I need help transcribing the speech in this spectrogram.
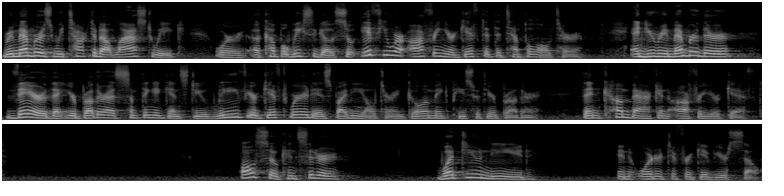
Remember, as we talked about last week or a couple weeks ago, so if you are offering your gift at the temple altar and you remember there there that your brother has something against you, leave your gift where it is by the altar and go and make peace with your brother. Then come back and offer your gift. Also, consider what do you need in order to forgive yourself?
